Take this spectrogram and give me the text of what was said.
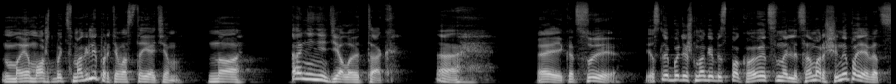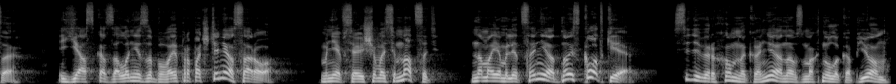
мы, может быть, смогли противостоять им. Но они не делают так. Ах. Эй, Кацуи, если будешь много беспокоиться, на лице морщины появятся. Я сказала, не забывай про почтение, Саро. Мне все еще 18. На моем лице ни одной складки. Сидя верхом на коне, она взмахнула копьем.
